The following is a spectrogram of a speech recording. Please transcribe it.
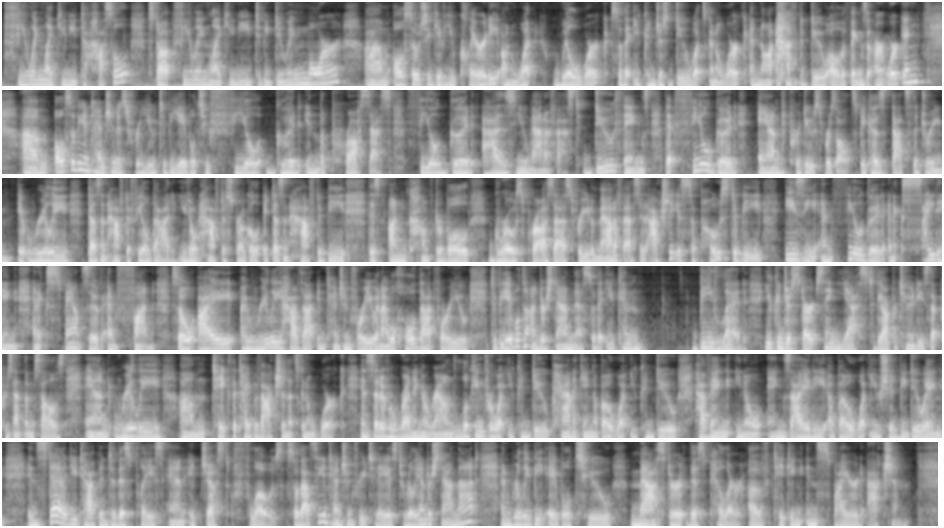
feeling like you need to hustle, stop feeling like you need to be doing more. Um, also, to give you clarity on what will work so that you can just do what's going to work and not have to do all the things that aren't working. Um, also, the intention is for you to be able to feel good in the process, feel good as you manifest. Do things that feel good and produce results because that's the dream. It really doesn't have to feel bad. You don't have to struggle. It doesn't have to be this uncomfortable, gross process for you to manifest. It actually is supposed to be easy and feel good and exciting and expansive and fun. So I I really have that intention for you and I will hold that for you to be able to understand this so that you can be led. You can just start saying yes to the opportunities that present themselves and really um, take the type of action that's going to work instead of running around looking for what you can do, panicking about what you can do, having, you know, anxiety about what you should be doing. Instead, you tap into this place and it just flows. So that's the intention for you today is to really understand that and really be able to master this pillar of taking inspired action.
